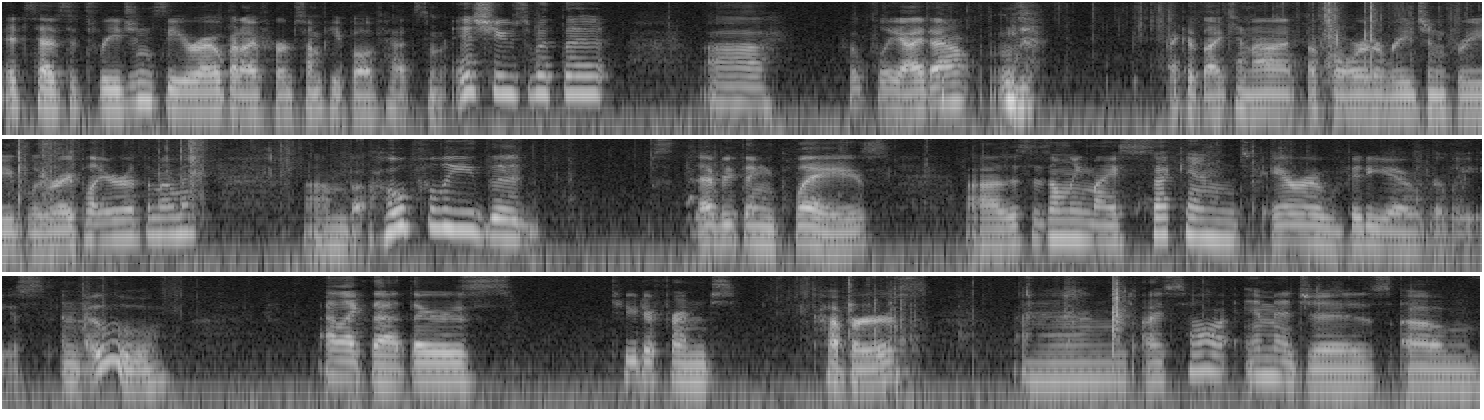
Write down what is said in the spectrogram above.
It says it's Region Zero, but I've heard some people have had some issues with it. Uh, hopefully I don't. because I cannot afford a region-free Blu-ray player at the moment. Um, but hopefully the everything plays. Uh, this is only my second Arrow video release. And ooh, I like that. There's two different covers. And I saw images of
